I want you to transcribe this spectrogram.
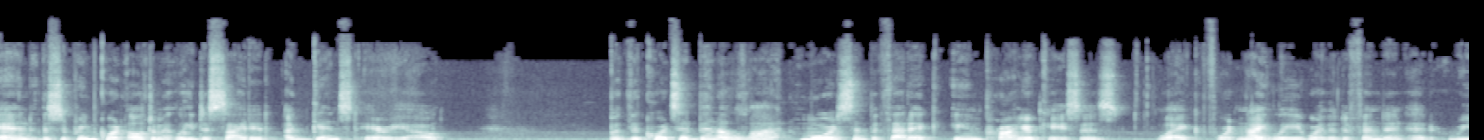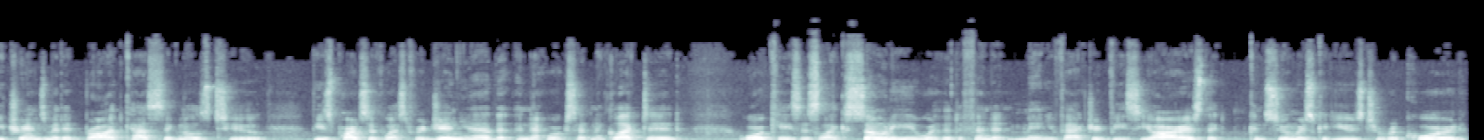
And the Supreme Court ultimately decided against Aereo, but the courts had been a lot more sympathetic in prior cases like Fortnightly, where the defendant had retransmitted broadcast signals to these parts of West Virginia that the networks had neglected, or cases like Sony, where the defendant manufactured VCRs that consumers could use to record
